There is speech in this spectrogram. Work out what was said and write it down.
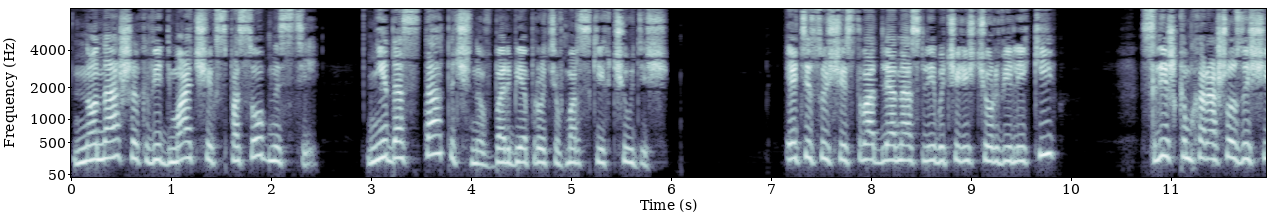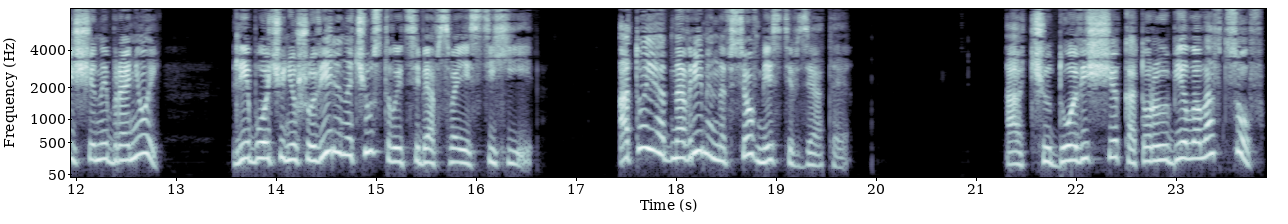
Но наших ведьмачьих способностей недостаточно в борьбе против морских чудищ. Эти существа для нас либо чересчур велики, слишком хорошо защищены броней, либо очень уж уверенно чувствует себя в своей стихии, а то и одновременно все вместе взятое. А чудовище, которое убило ловцов,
